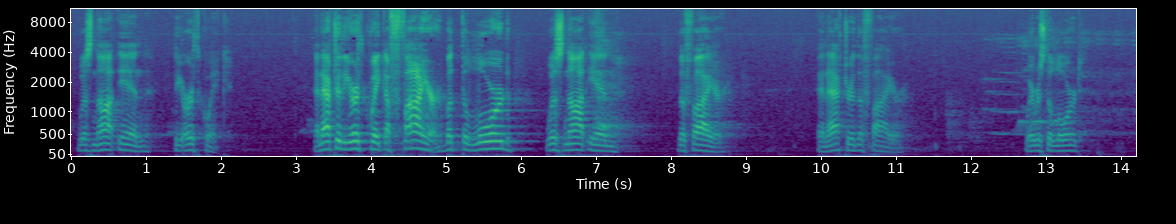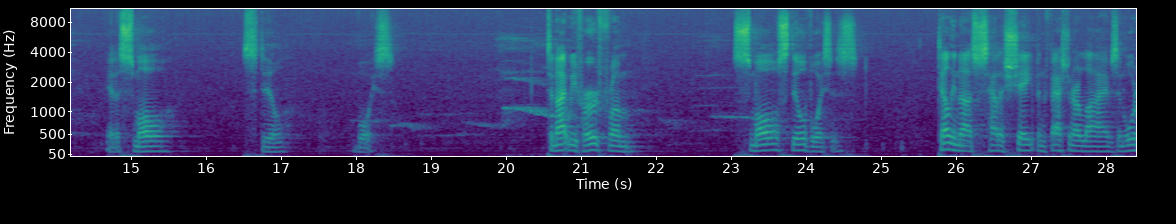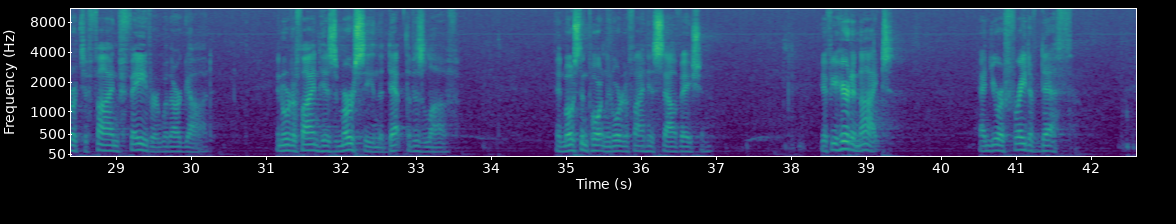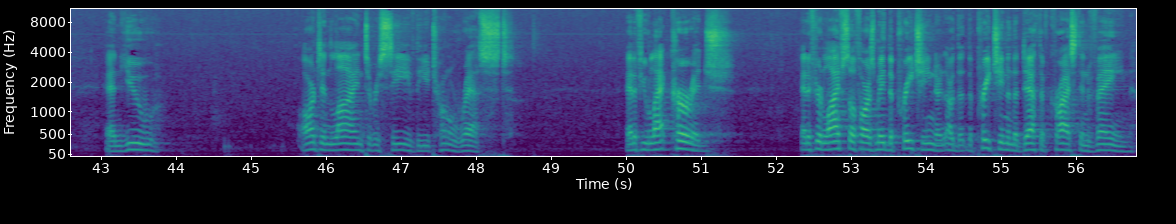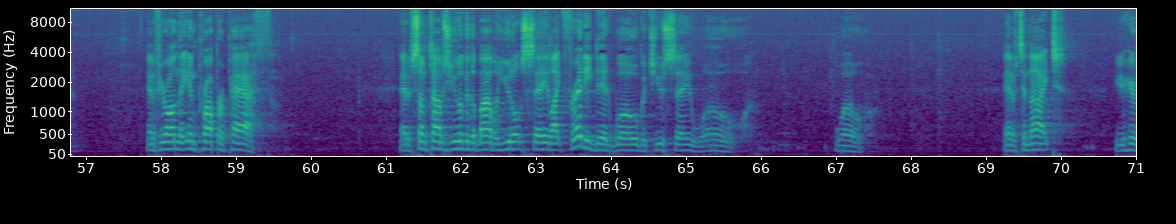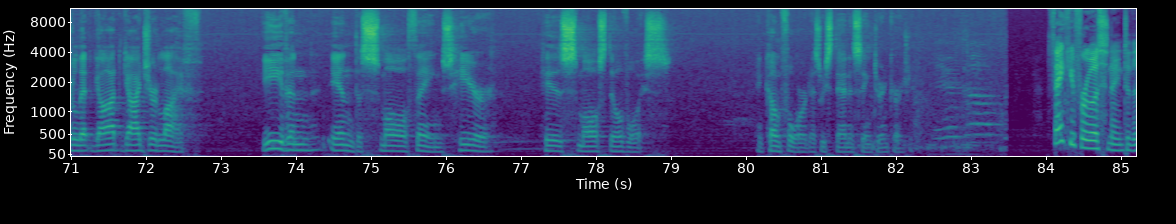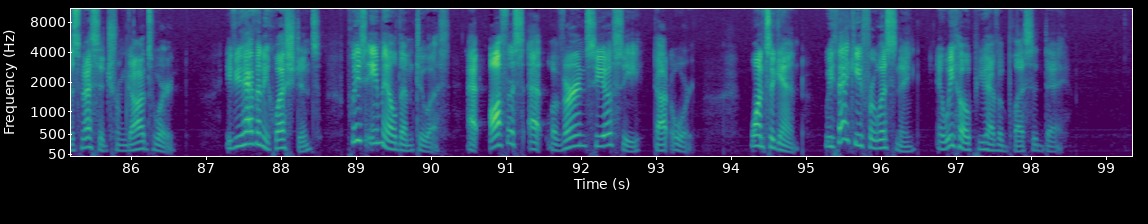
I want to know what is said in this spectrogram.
was not in the earthquake. And after the earthquake, a fire, but the Lord was not in the fire. And after the fire, where was the Lord? In a small, still voice. Tonight we've heard from small, still voices telling us how to shape and fashion our lives in order to find favor with our God in order to find His mercy in the depth of His love, and most importantly, in order to find His salvation. If you're here tonight and you're afraid of death, and you aren't in line to receive the eternal rest, and if you lack courage, and if your life so far has made the preaching or the, the preaching and the death of Christ in vain, and if you're on the improper path, and if sometimes you look at the Bible, you don't say, like Freddie did, whoa, but you say, whoa, whoa. And if tonight you're here to let God guide your life, even in the small things, hear his small, still voice. And come forward as we stand and sing to encourage you. Thank you for listening to this message from God's Word. If you have any questions, please email them to us at office at lavergnecoc.org. Once again, we thank you for listening, and we hope you have a blessed day.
